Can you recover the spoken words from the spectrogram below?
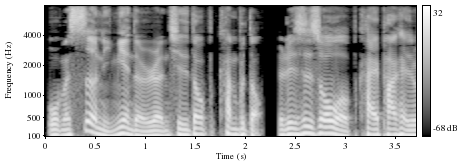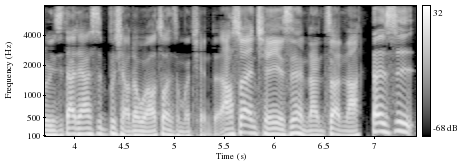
我们社里面的人其实都看不懂，尤其是说我开 p a r k 录音室，大家是不晓得我要赚什么钱的啊。虽然钱也是很难赚啦，但是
